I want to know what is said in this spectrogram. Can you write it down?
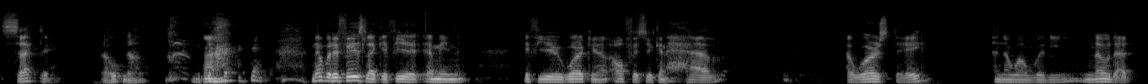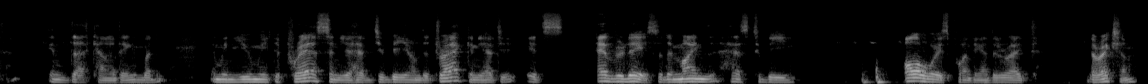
exactly I hope not. no, but it feels like if you, I mean, if you work in an office, you can have a worse day, and no one will know that in that kind of thing. But I mean, you meet the press, and you have to be on the track, and you have to. It's every day, so the mind has to be always pointing at the right direction.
